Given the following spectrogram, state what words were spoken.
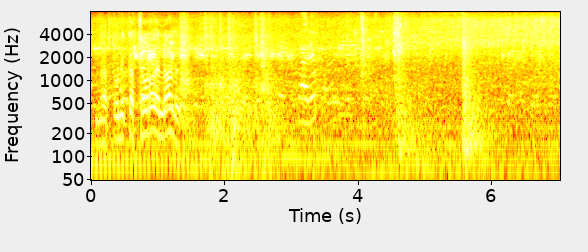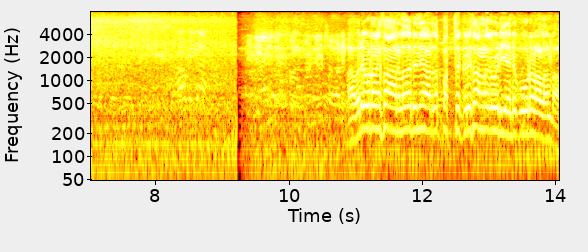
പിന്നെ തുണി കച്ചവടം എല്ലാം ഉണ്ട്. അവരിവിടെ സാധനങ്ങൾ തന്നെ അടുത്ത പച്ചക്കറി സാധനങ്ങളൊക്കെ മേടിക്കുക അതിന്റെ കൂടെ ആളുണ്ടോ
